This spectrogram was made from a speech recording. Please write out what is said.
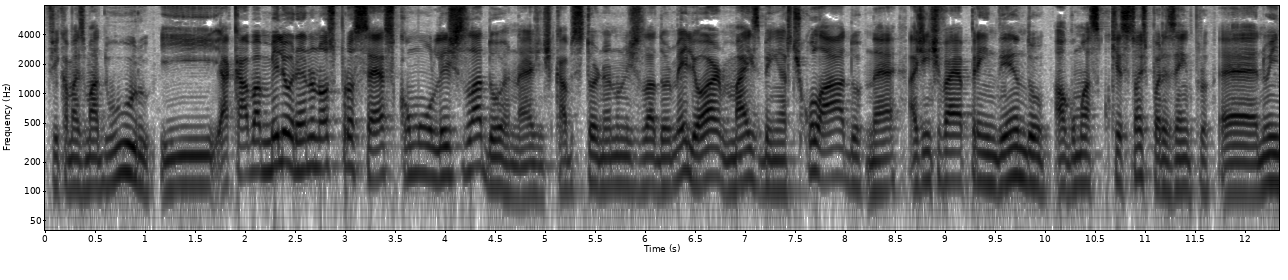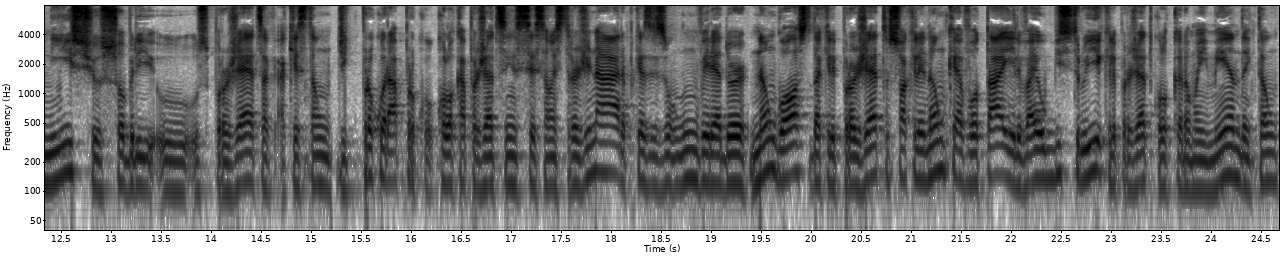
fica mais maduro e acaba melhorando o nosso processo como legislador, né? A gente acaba se tornando um legislador melhor, mais bem articulado, né? A gente vai aprendendo algumas questões, por exemplo, é, no início sobre o, os projetos, a, a, questão de procurar pro, colocar projetos em sessão extra extraordinária, porque às vezes um vereador não gosta daquele projeto, só que ele não quer votar e ele vai obstruir aquele projeto colocando uma emenda. Então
